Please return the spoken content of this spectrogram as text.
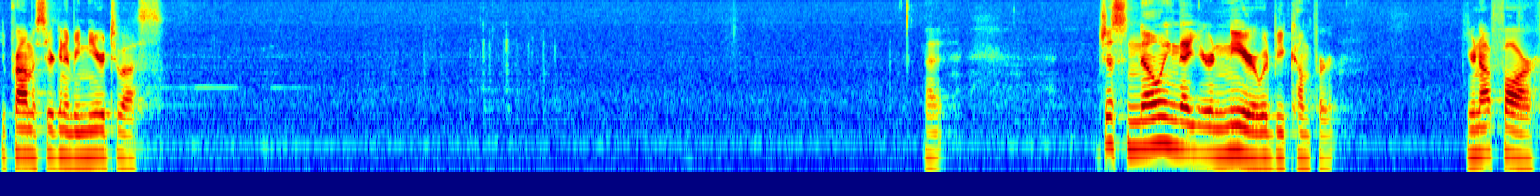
You promise you're going to be near to us. That just knowing that you're near would be comfort. You're not far.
